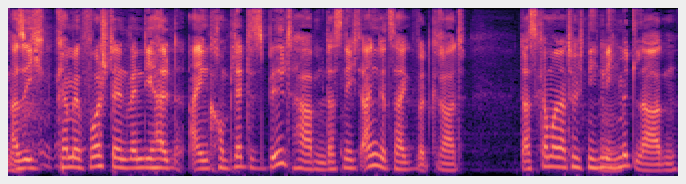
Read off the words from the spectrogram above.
Also ich kann mir vorstellen, wenn die halt ein komplettes Bild haben, das nicht angezeigt wird gerade, das kann man natürlich nicht, nicht mitladen.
